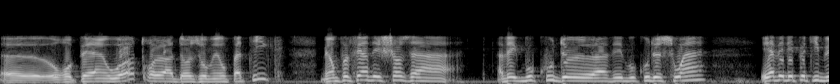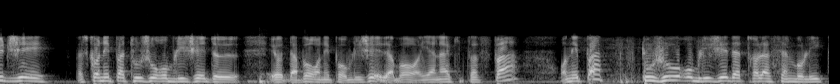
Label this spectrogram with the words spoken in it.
européens ou autres, à dose homéopathique. Mais on peut faire des choses à, avec beaucoup de, avec beaucoup de soins et avec des petits budgets. Parce qu'on n'est pas toujours obligé de. D'abord, on n'est pas obligé. D'abord, il y en a qui peuvent pas on n'est pas toujours obligé d'être la symbolique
